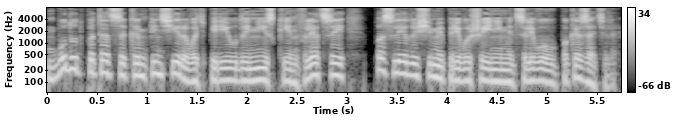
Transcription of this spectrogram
будут пытаться компенсировать периоды низкой инфляции последующими превышениями целевого показателя,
